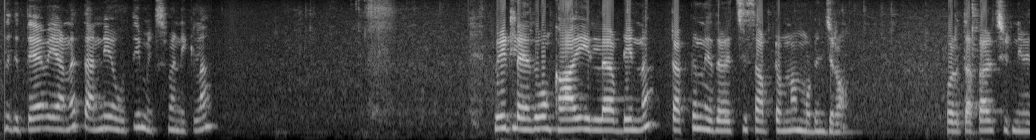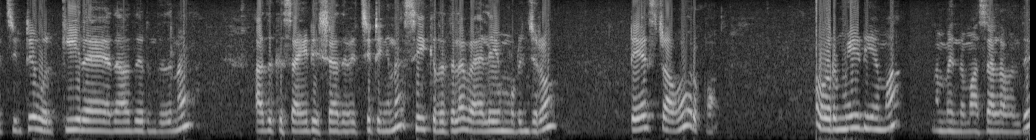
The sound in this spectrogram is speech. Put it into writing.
இதுக்கு தேவையான தண்ணியை ஊற்றி மிக்ஸ் பண்ணிக்கலாம். வீட்டில் எதுவும் காய் இல்லை அப்படின்னா டக்குன்னு இதை வச்சு சாப்பிட்டோம்னா முடிஞ்சிடும் ஒரு தக்காளி சட்னி வச்சுக்கிட்டு ஒரு கீரை ஏதாவது இருந்ததுன்னா அதுக்கு சைட் டிஷ் அதை வச்சிட்டிங்கன்னா சீக்கிரத்தில் வேலையை முடிஞ்சிடும் டேஸ்ட்டாகவும் இருக்கும். ஒரு மீடியமாக நம்ம இந்த மசாலா வந்து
